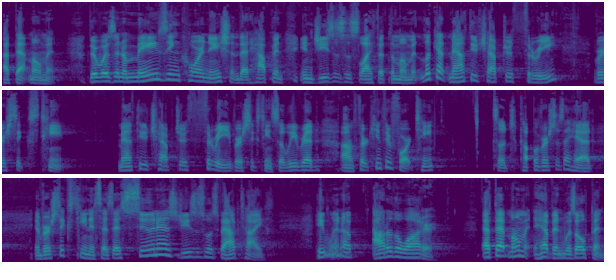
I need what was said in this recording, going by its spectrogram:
at that moment. There was an amazing coronation that happened in Jesus' life at the moment. Look at Matthew chapter 3, verse 16. Matthew chapter 3, verse 16. So we read um, 13 through 14. So it's a couple verses ahead. In verse 16, it says, As soon as Jesus was baptized, he went up out of the water. At that moment, heaven was open.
